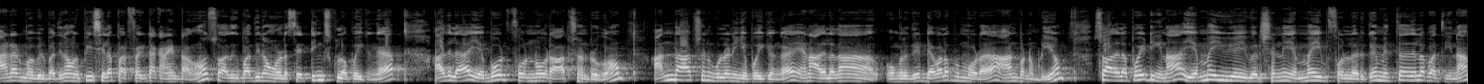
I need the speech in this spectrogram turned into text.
ஆண்ட்ராய்டு மொபைல் பார்த்தீங்கன்னா உங்கள் பிசியில் பர்ஃபெக்டாக கனெக்ட் ஆகும். ஸோ அதுக்கு பார்த்தீங்கன்னா உங்களோட செட்டிங்ஸ்குள்ளே போய்க்கோங்க. அதில் எபோட் ஃபோன்னு ஒரு ஆப்ஷன் இருக்கும். அந்த ஆப்ஷனுக்குள்ளே நீங்கள் போய்க்கோங்க. ஏன்னா அதில் தான் உங்களுக்கு டெவலப்பர் மோட ஆன் பண்ண முடியும். ஸோ அதில் போயிட்டீங்கன்னா எம்ஐ யூஐ வெர்ஷன் எம்ஐ ஃபோனில் இருக்குது மித்ததில் பார்த்தீங்கன்னா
